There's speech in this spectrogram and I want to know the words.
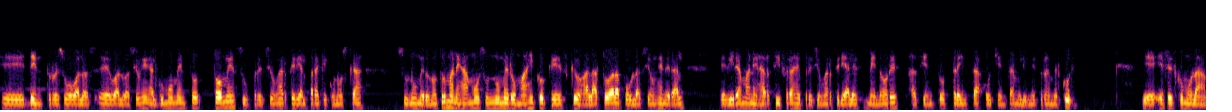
eh, dentro de su evaluación en algún momento tome su presión arterial para que conozca su número. Nosotros manejamos un número mágico que es que ojalá toda la población general debiera manejar cifras de presión arteriales menores a 130, 80 milímetros de mercurio. Eh, esa es como la,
